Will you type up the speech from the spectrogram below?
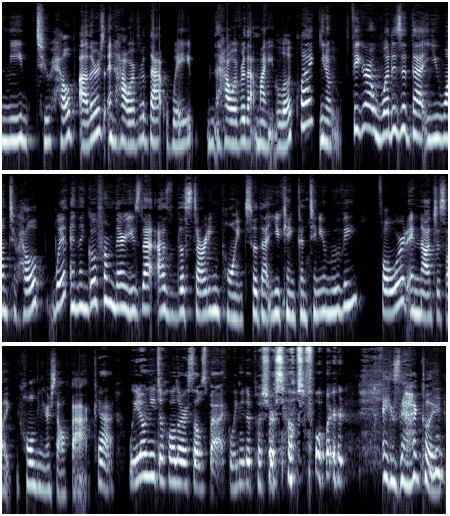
need to help others and however that way, however that might look like, you know, figure out what is it that you want to help with and then go from there. Use that as the starting point so that you can continue moving forward and not just like holding yourself back. Yeah. We don't need to hold ourselves back. We need to push ourselves forward. Exactly.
